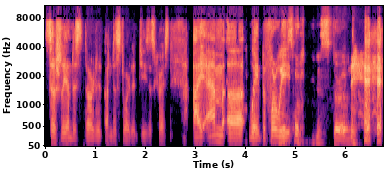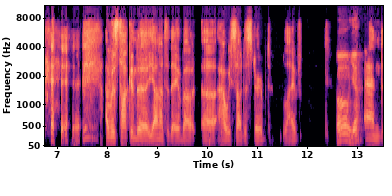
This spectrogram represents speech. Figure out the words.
Socially undistorted, undistorted. Jesus Christ. I am. Uh, wait. Before we, disturbed. I was talking to Yana today about uh, how we saw Disturbed live, Oh yeah, and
